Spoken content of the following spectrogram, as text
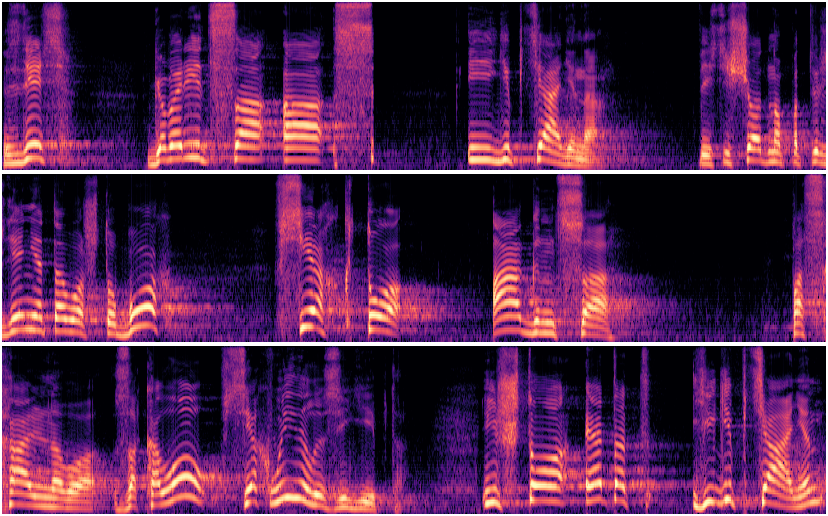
Здесь говорится о египтянина – Есть еще одно подтверждение того, что Бог всех, кто агнца пасхального заколол, всех вывел из Египта. И что этот египтянин,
